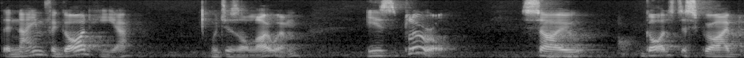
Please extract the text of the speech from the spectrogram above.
the name for God here, which is Elohim, is plural. So God's described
